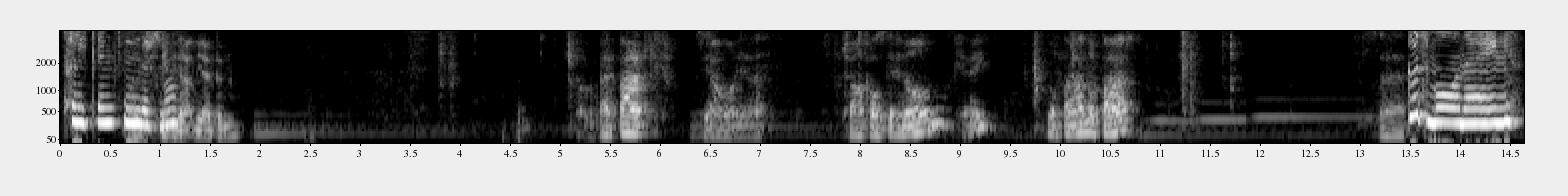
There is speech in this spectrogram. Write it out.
Sleeping through the sleeping out in the open. Got my bed back. See how my uh, charcoal's getting on. Okay. Not bad, not bad. It's, uh, Good morning.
